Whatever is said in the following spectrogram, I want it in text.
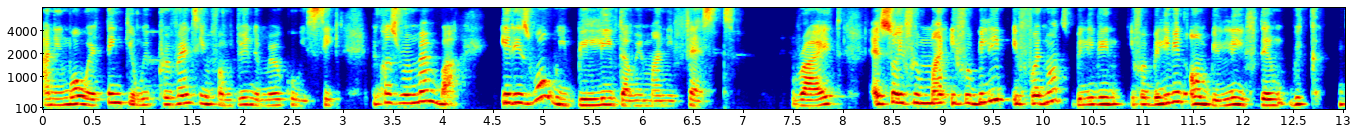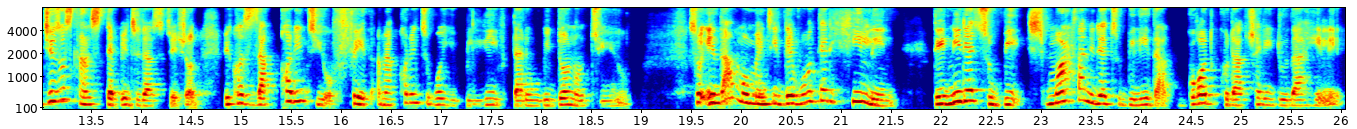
and in what we're thinking, we prevent him from doing the miracle we seek. Because remember, it is what we believe that we manifest, right? And so if we man, if we believe, if we're not believing, if we're believing unbelief, then we Jesus can step into that situation because it's according to your faith and according to what you believe that it will be done unto you. So in that moment, if they wanted healing, they needed to be, Martha needed to believe that God could actually do that healing.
